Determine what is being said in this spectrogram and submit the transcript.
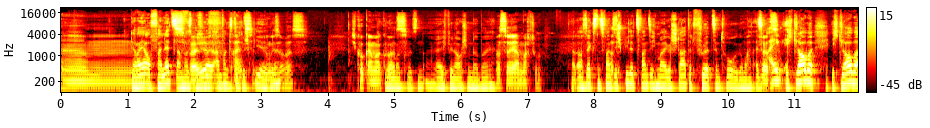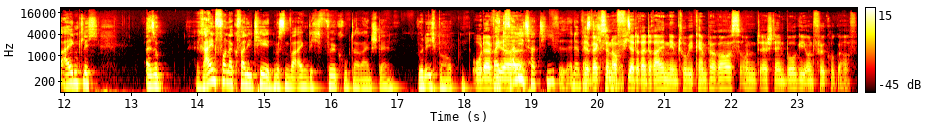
Ähm, der war ja auch verletzt, am Anfangs nicht gespielt. Irgendwie ne? sowas. Ich gucke einmal kurz. Mal kurz. Ja, ich bin auch schon dabei. Achso, ja, mach du. Hat auch 26 also, Spiele, 20 Mal gestartet, 14 Tore gemacht. Also ich glaube, ich glaube eigentlich, also rein von der Qualität müssen wir eigentlich Füllkrug da reinstellen. Würde ich behaupten. Oder Weil wir, qualitativ ist er der beste. Wir wechseln auf 4-3-3, nehmen Tobi Kemper raus und stellen Burgi und Füllkrug auf.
